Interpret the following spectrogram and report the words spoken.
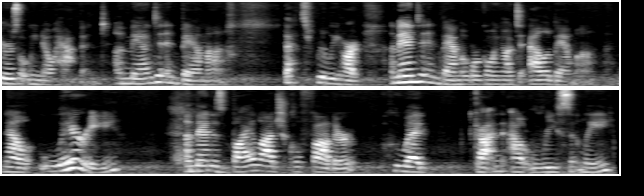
Here's what we know happened. Amanda and Bama, that's really hard. Amanda and Bama were going out to Alabama. Now, Larry, Amanda's biological father, who had gotten out recently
